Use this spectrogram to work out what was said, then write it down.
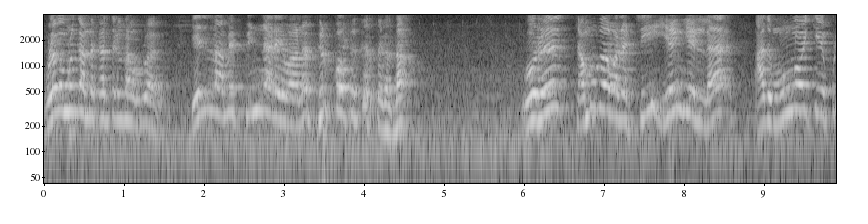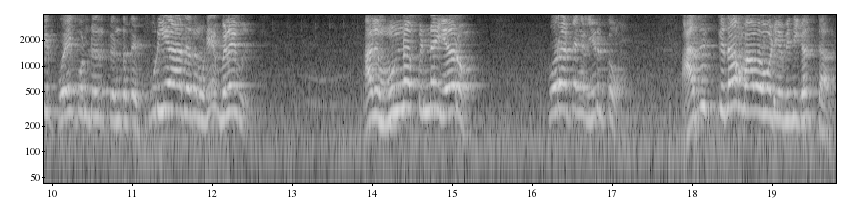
உலகம் முழுக்க அந்த கருத்துக்கள் தான் உருவாகுது. எல்லாமே பின்னடைவான பிற்போக்கு கருத்துக்கள் தான். ஒரு சமூக வளர்ச்சி இயங்கியல்ல அது முன்னோக்கி எப்படி போய்கொண்டு இருக்கின்றதை புரியாததனுடைய விளைவு. அது முன்ன பின்ன ஏறும். போராட்டங்கள் இருக்கும். அதுக்கு தான் மாவோடைய விதிகள் தேவை.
